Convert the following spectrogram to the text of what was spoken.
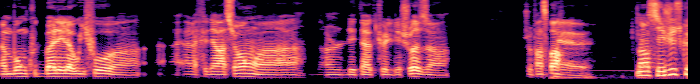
un bon coup de balai là où il faut à la fédération dans l'état actuel des choses? Je pense pas. Non, c'est juste que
